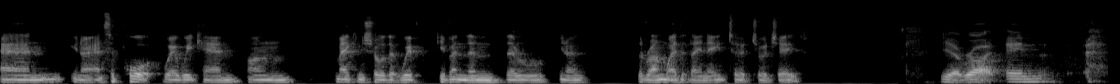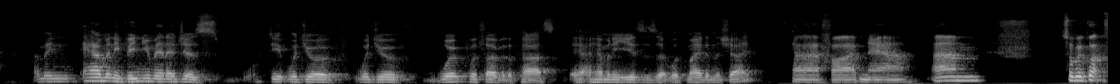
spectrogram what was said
and you know and support where we can on making sure that we've given them the you know the runway that they need to to achieve. Yeah, right. And I mean, how many venue managers you, would you have would you have worked with over the past? How many years is it with Made in the Shade? Uh, five now. Um, so we've got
